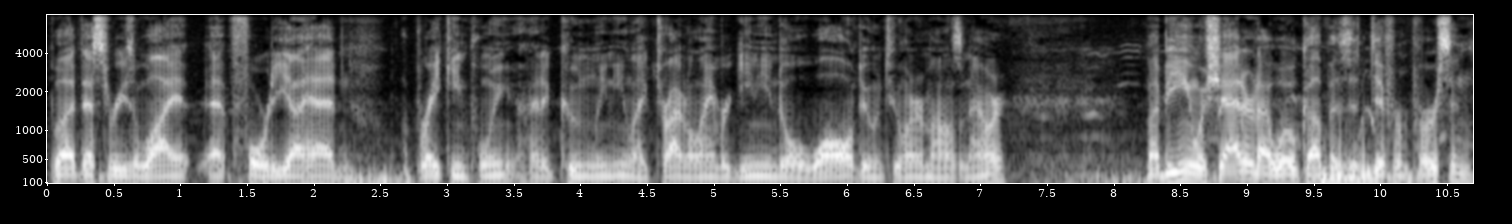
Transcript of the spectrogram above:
But that's the reason why at 40 I had a breaking point. I had a Kundalini, like driving a Lamborghini into a wall doing 200 miles an hour. My being was shattered. I woke up as a different person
